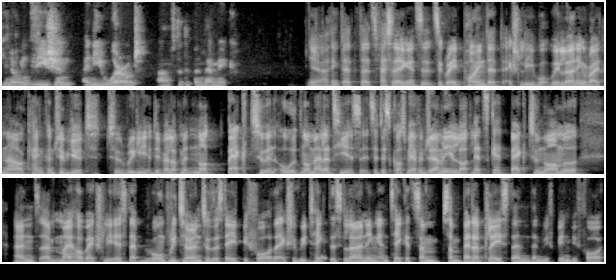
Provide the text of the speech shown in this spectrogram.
you know envision a new world after the pandemic. Yeah, I think that that's fascinating. It's it's a great point that actually what we're learning right now can contribute to really a development, not back to an old normality. It's, it's a discourse we have in Germany a lot. Let's get back to normal. And um, my hope actually is that we won't return to the state before. That actually we take this learning and take it some some better place than than we've been before.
